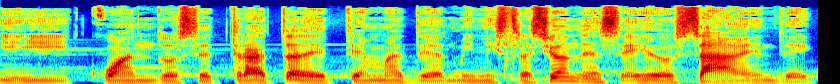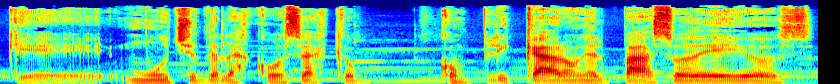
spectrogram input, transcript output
y cuando se trata de temas de administraciones, ellos saben de que muchas de las cosas que complicaron el paso de ellos,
